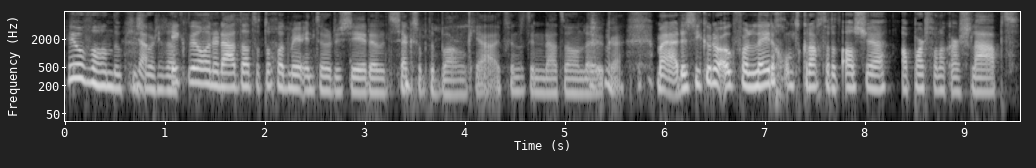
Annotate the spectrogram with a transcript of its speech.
Heel veel handdoekjes Nou, worden dat. ik wil inderdaad dat we toch wat meer introduceren. met Seks op de bank. Ja, ik vind het inderdaad wel een leuke. maar ja, dus die kunnen we ook volledig ontkrachten dat als je apart van elkaar slaapt,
